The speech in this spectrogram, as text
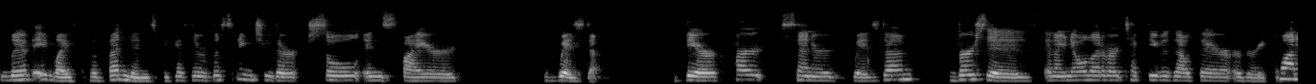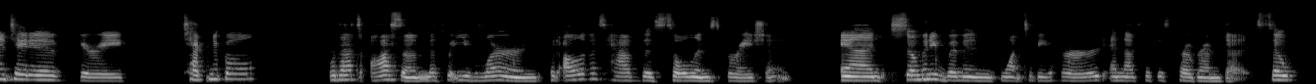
live a life of abundance because they're listening to their soul inspired wisdom, their heart centered wisdom versus, and I know a lot of our tech divas out there are very quantitative, very technical. Well, that's awesome. That's what you've learned. But all of us have this soul inspiration. And so many women want to be heard. And that's what this program does. So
